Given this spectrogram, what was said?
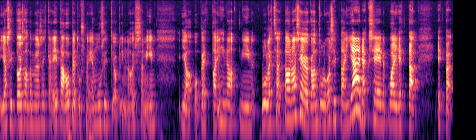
ja sitten toisaalta myös ehkä etäopetus meidän musiikkiopinnoissa, niin, ja opettajina, niin luulet sä, että on asia, joka on tullut osittain jäädäkseen, vai että, että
